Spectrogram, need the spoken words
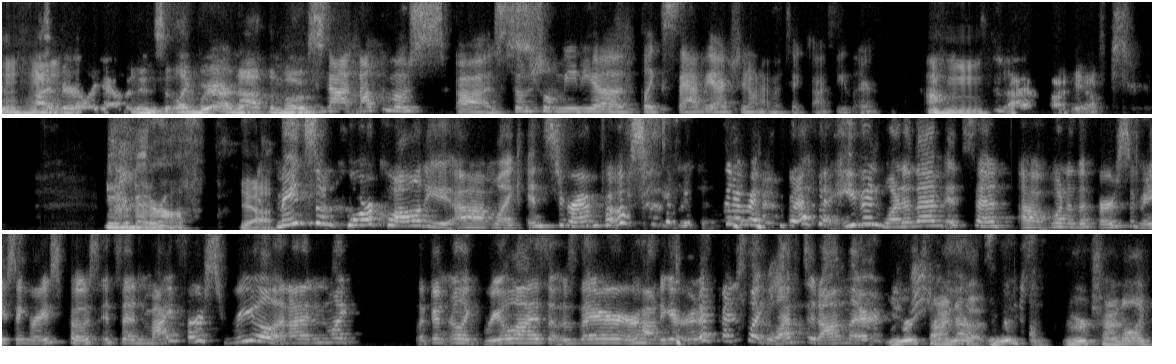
Mhm. I barely have an instant like we are not the most not not the most uh social media like savvy I actually don't have a TikTok either um, Mhm. I have no idea. You're better off. Yeah. made some poor quality um like Instagram posts but even one of them it said uh one of the first amazing race posts it said my first reel and I didn't like I didn't really realize it was there or how to get rid of it I just like left it on there We were trying to we were, we were trying to like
